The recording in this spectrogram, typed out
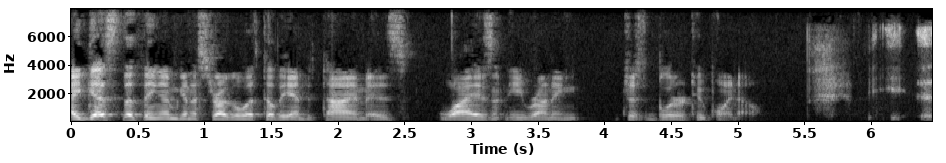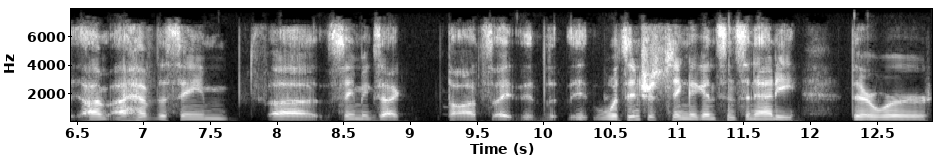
I guess the thing I'm going to struggle with till the end of time is why isn't he running just Blur 2.0. I have the same uh, same exact thoughts. I, it, it, what's interesting against Cincinnati, there were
